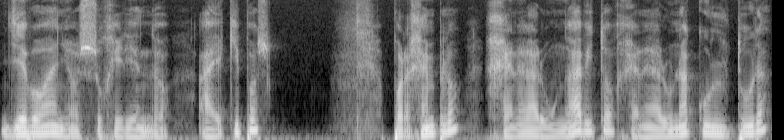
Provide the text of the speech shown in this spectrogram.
llevo años sugiriendo a equipos, por ejemplo, generar un hábito, generar una cultura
